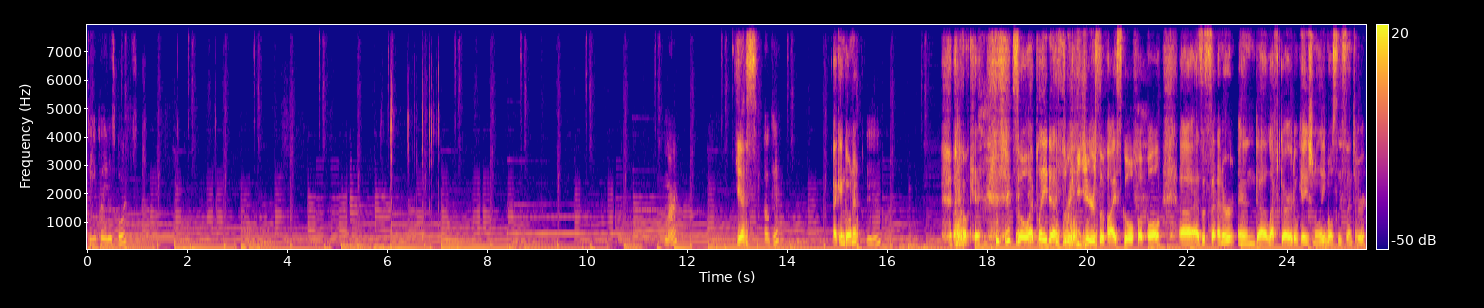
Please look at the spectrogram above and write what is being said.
Do you play any sports? Yes. Okay. I can go now? Mm-hmm. okay. so I played uh, three years of high school football uh, as a center and uh, left guard occasionally, mostly center.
